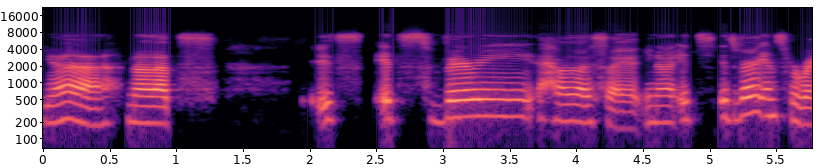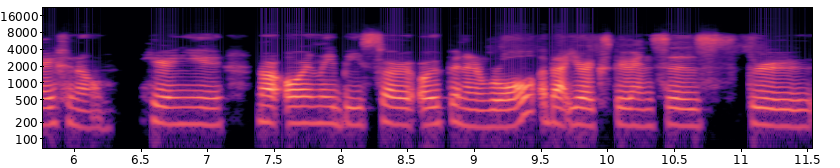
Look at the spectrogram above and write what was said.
Yeah, no, that's it's it's very how do I say it? You know, it's it's very inspirational hearing you not only be so open and raw about your experiences through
